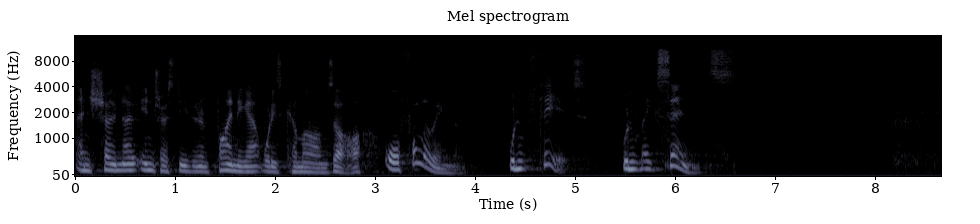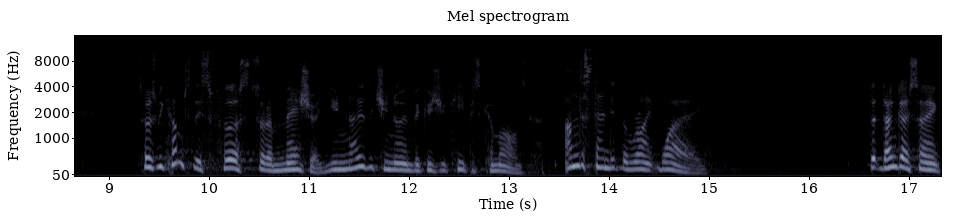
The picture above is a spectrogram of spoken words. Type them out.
and show no interest either in finding out what his commands are or following them. Wouldn't fit. Wouldn't make sense. So, as we come to this first sort of measure, you know that you know him because you keep his commands. Understand it the right way. Don't go saying,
